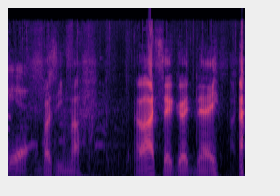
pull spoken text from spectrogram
Yeah. Fuzzy Muff. Oh, that's a good name.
